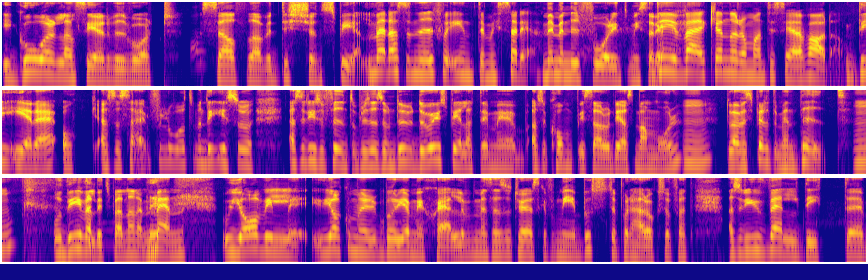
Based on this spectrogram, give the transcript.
igår lanserade vi vårt Self-Love Edition-spel. Men alltså ni får inte missa det. Nej men ni får inte missa Det det. är verkligen att romantisera vardagen. Det är det och alltså så här, förlåt men det är, så, alltså det är så fint och precis som du, du har ju spelat det med alltså kompisar och deras mammor. Du har även spelat det med en dejt. Och det är väldigt spännande. Men, och jag, vill, jag kommer börja med själv men sen så tror jag jag ska få med Buster på det här också för att alltså det är ju väldigt eh,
